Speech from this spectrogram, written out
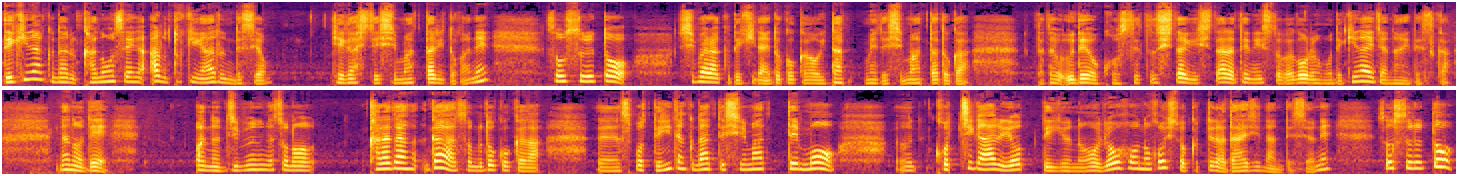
できなくなる可能性がある時があるんですよ。怪我してしまったりとかね。そうすると、しばらくできないどこかを痛めてしまったとか、例えば腕を骨折したりしたらテニスとかゴルフもできないじゃないですか。なので、あの自分がその体がそのどこかが、え、スポーツできなくなってしまっても、こっちがあるよっていうのを両方残しておくっていうのが大事なんですよね。そうすると、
